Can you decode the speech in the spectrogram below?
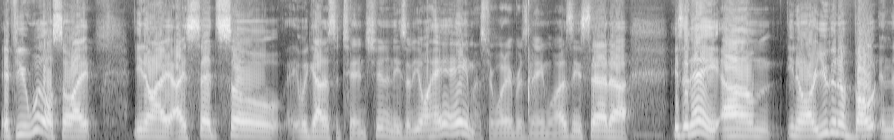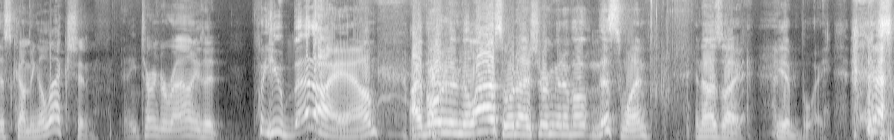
if you will. So I, you know, I, I, said, so we got his attention, and he said, you know, hey, Amos, or whatever his name was. And he said, uh, he said, hey, um, you know, are you going to vote in this coming election? And he turned around, he said, well, you bet I am. I voted in the last one. I'm sure I'm going to vote in this one. And I was like, yeah, boy. so, so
